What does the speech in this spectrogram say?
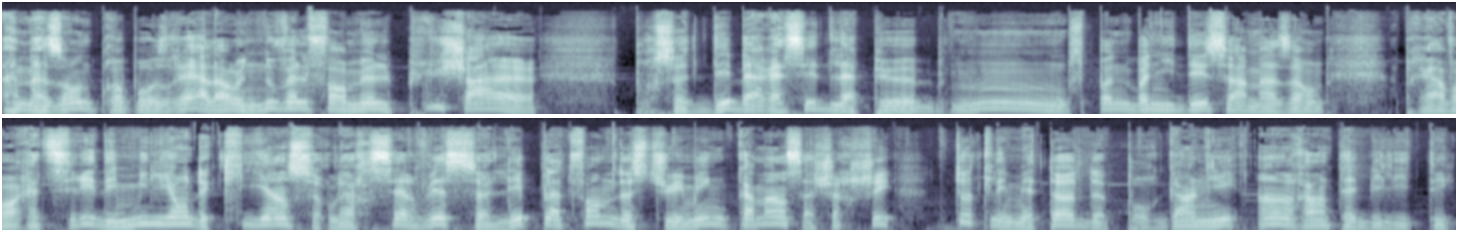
Amazon proposerait alors une nouvelle formule plus chère pour se débarrasser de la pub. Hmm, c'est pas une bonne idée, ça, Amazon. Après avoir attiré des millions de clients sur leur service, les plateformes de streaming commencent à chercher toutes les méthodes pour gagner en rentabilité.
